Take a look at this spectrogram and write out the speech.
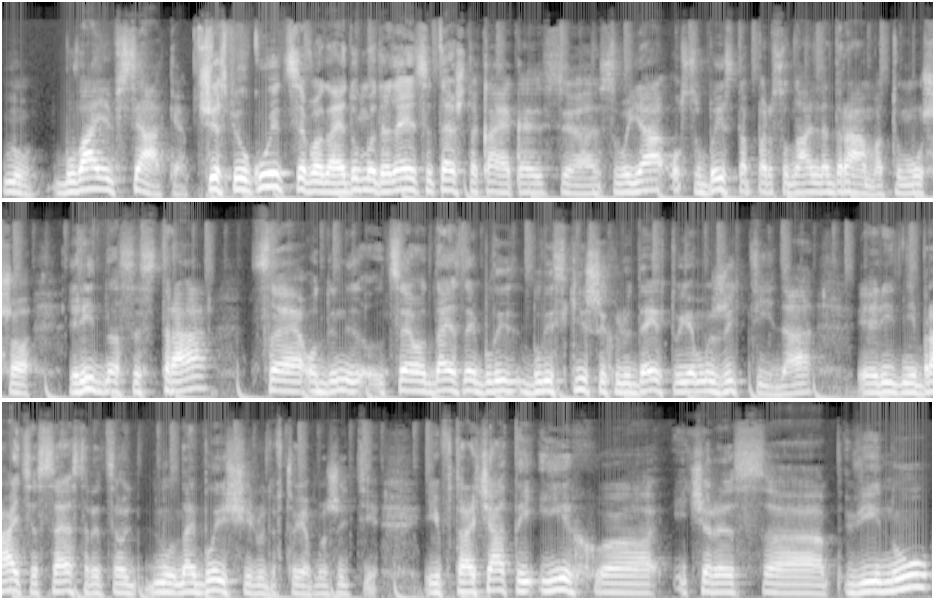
ну буває всяке. Чи спілкується вона? Я думаю, для неї це теж така якась е, своя особиста персональна драма, тому що рідна сестра. Це один це одна із найблизькіших людей в твоєму житті. Да? Рідні браття, сестри це ну, найближчі люди в твоєму житті. І втрачати їх е, через е, війну,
